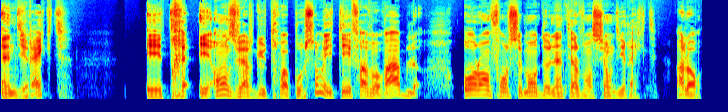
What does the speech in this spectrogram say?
indirectes et, et 11,3% étaient favorables au renforcement de l'intervention directe. Alors,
